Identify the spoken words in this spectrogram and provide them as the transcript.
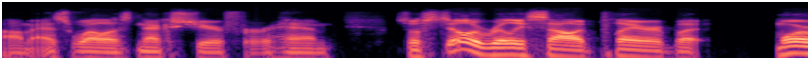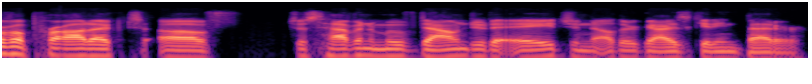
um, as well as next year for him. So still a really solid player, but more of a product of just having to move down due to age and other guys getting better.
